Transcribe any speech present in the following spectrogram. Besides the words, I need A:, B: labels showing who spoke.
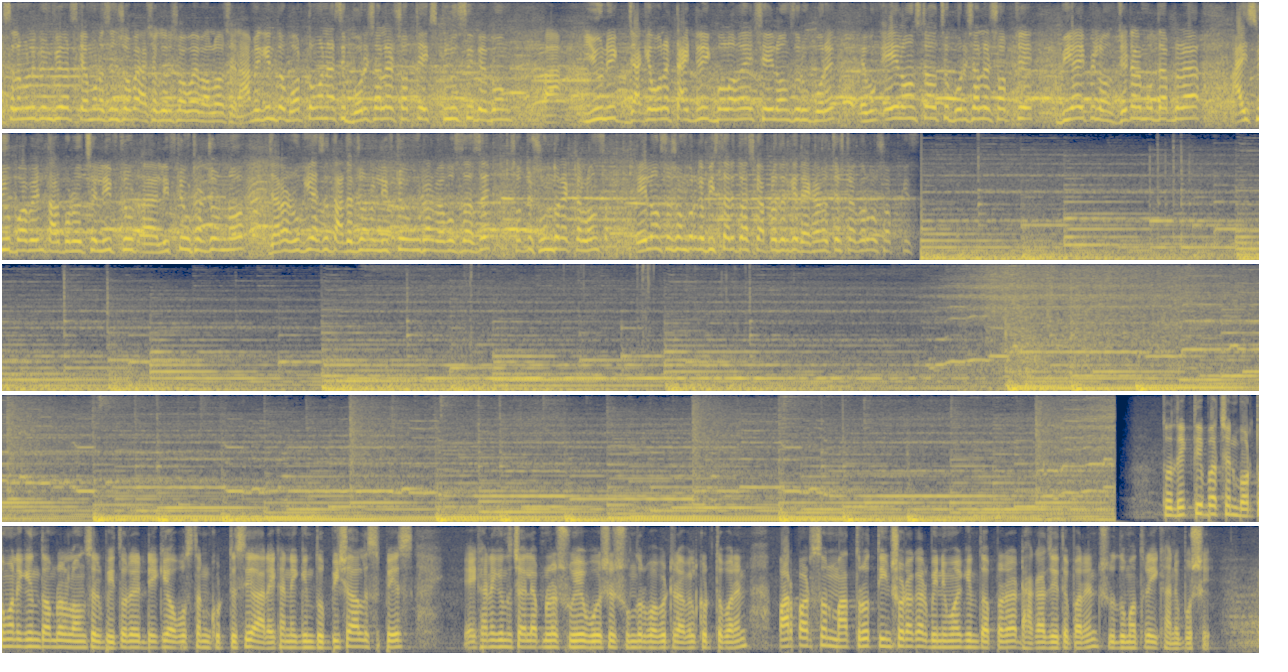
A: আসসালামু আলাইকুম ভিউয়ার্স, কেমন আছেন সবাই? আশা করি সবাই ভালো আছেন। আমি কিন্তু বর্তমানে আছি বরিশালের সবচেয়ে এক্সক্লুসিভ এবং ইউনিক যাকে বলে টাইটানিক বলা হয়, সেই লঞ্চের উপরে। এবং এই লঞ্চটা হচ্ছে বরিশালের সবচেয়ে ভিআইপি লঞ্চ যেটার মধ্যে আপনারা আইসিইউ পাবেন, তারপরে হচ্ছে লিফট লিফটে ওঠার জন্য যারা রুগী আছে, তাদের জন্য লিফটে ওঠার ব্যবস্থা আছে। সবচেয়ে সুন্দর একটা লঞ্চ এই লঞ্চটা সম্পর্কে বিস্তারিত আজকে আপনাদেরকে দেখানোর চেষ্টা করব সব কিছু তো দেখতেই পাচ্ছেন বর্তমানে কিন্তু আমরা লঞ্চের ভিতরে ডেকে অবস্থান করতেছি আর এখানে কিন্তু বিশাল স্পেস। এখানে কিন্তু চাইলে আপনারা শুয়ে বসে সুন্দরভাবে ট্রাভেল করতে পারেন। পার পার্সন মাত্র তিনশো টাকার বিনিময়ে কিন্তু আপনারা ঢাকা যেতে পারেন শুধুমাত্র এইখানে বসে।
